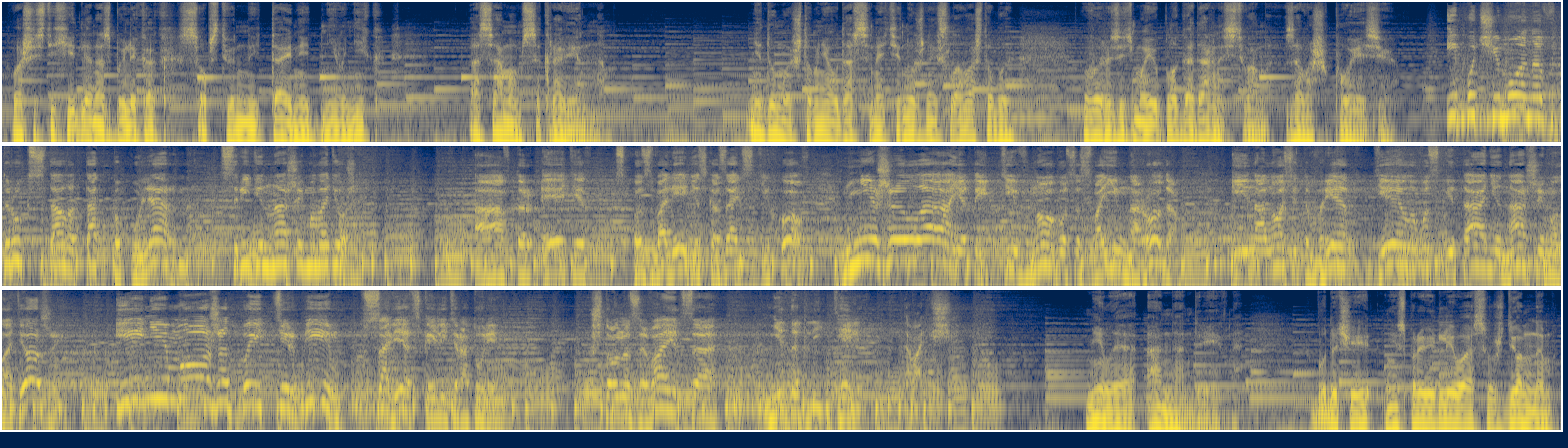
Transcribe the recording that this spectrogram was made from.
Ваши стихи для нас были как собственный тайный дневник о самом сокровенном. Не думаю, что мне удастся найти нужные слова, чтобы выразить мою благодарность вам за вашу поэзию. И почему она вдруг стала так популярна среди нашей молодежи? Автор этих, с позволения сказать стихов, не желает идти в ногу со своим народом и наносит вред делу воспитания нашей молодежи и не может быть терпим в советской литературе. Что называется, не доглядели, товарищи. Милая Анна Андреевна, будучи несправедливо осужденным,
